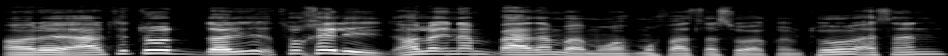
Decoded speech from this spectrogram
آره البته تو داری تو خیلی حالا اینم بعدا مف- مفصل صحبت کنیم. تو اصلا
